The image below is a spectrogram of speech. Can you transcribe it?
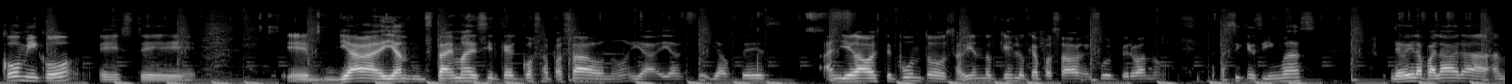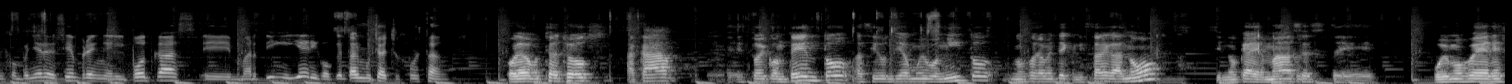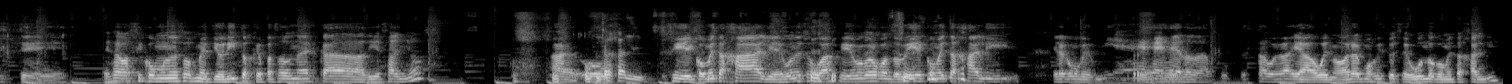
cómico. Este, eh, ya, ya está de más decir qué cosa ha pasado, ¿no? Ya, ya, ya ustedes han llegado a este punto sabiendo qué es lo que ha pasado en el fútbol peruano. Así que sin más, le doy la palabra a mis compañeros de siempre en el podcast, eh, Martín y Jerico. ¿Qué tal muchachos? ¿Cómo están? Hola muchachos, acá estoy contento, ha sido un día muy bonito, no solamente Cristal ganó, sino que además este pudimos ver este es algo así como uno de esos meteoritos que pasa una vez cada 10 años Ah, el cometa Halley. Sí, el cometa Halley, alguno de esos weas que yo me acuerdo cuando vi el cometa Halley, era como que, mierda, puta, esta hueva ya, bueno, ahora hemos visto el segundo cometa Halley.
